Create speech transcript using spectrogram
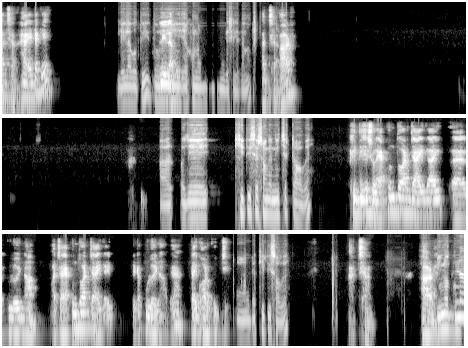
আচ্ছা হ্যাঁ এটাকে লীলাবতী তুমি। এখন আবার দোকানে গেছিলে কেন? আচ্ছা আর? আর ওই যে ক্ষিতীশের সঙ্গে নিচেরটা হবে? ক্ষিতীশের সঙ্গে। এখন তো আর জায়গায় আহ, কুলোয় না। আচ্ছা এখন তো আর জায়গায় এটা কুলোয় না হবে হ্যাঁ? তাই ঘর খুঁজছি। আহ, ওটা ক্ষিতীশ হবে। আচ্ছা। আর বিনোদ না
